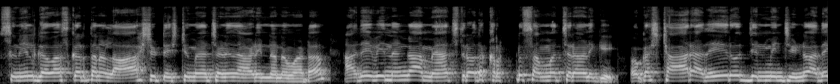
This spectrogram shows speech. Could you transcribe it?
సునీల్ గవాస్కర్ తన లాస్ట్ టెస్ట్ మ్యాచ్ అనేది ఆడిండనమాట అదే విధంగా ఆ మ్యాచ్ తర్వాత కరెక్ట్ సంవత్సరానికి ఒక స్టార్ అదే రోజు జన్మించిండు అదే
